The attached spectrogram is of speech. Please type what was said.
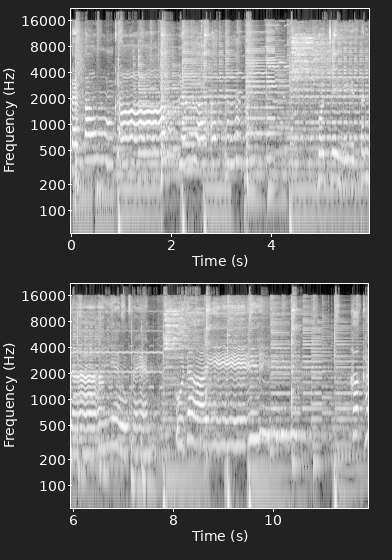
แต่ต้องขอลาบ่เจตนาแย่งแฟนผู้ใดหากเข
